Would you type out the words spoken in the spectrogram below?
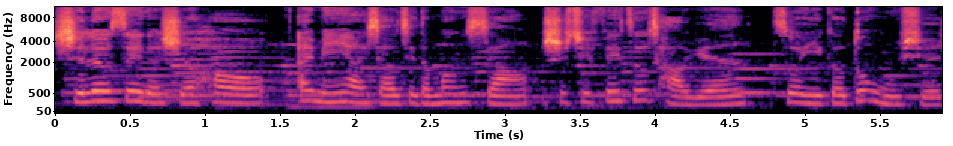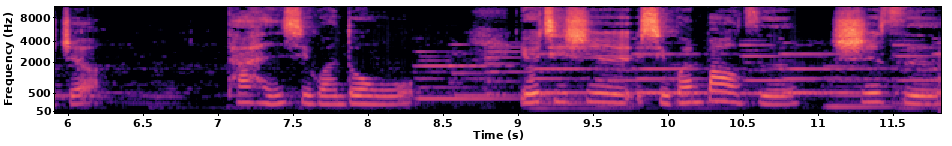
十六岁的时候，艾米亚小姐的梦想是去非洲草原做一个动物学者。她很喜欢动物，尤其是喜欢豹子、狮子、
